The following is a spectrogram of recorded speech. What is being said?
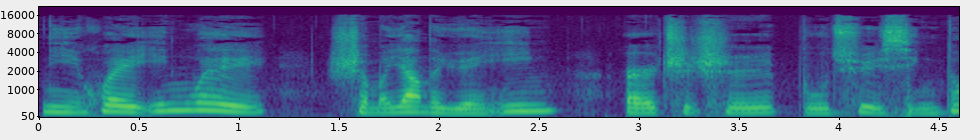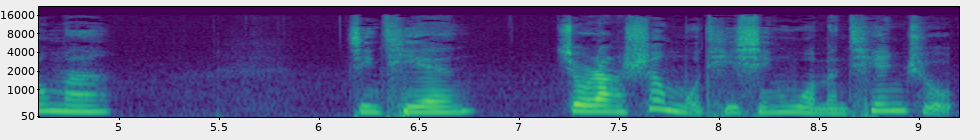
你会因为什么样的原因而迟迟不去行动吗？今天。就让圣母提醒我们，天主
